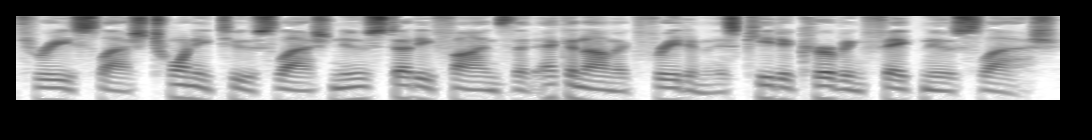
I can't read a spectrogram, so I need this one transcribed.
03 slash 22 slash new study finds that economic freedom is key to curbing fake news slash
